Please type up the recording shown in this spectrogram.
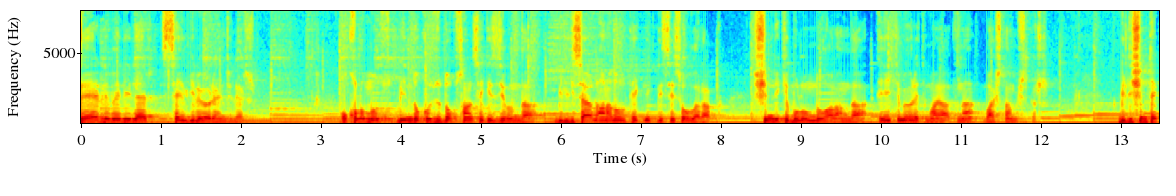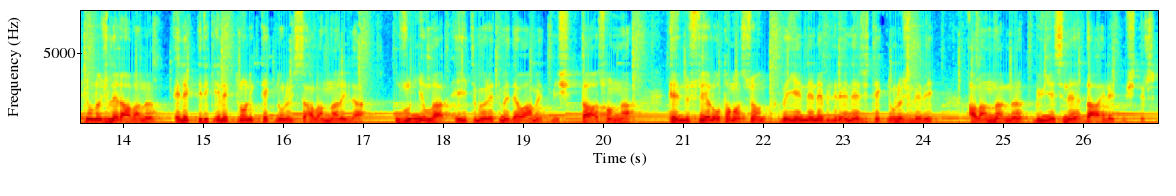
Değerli veliler, sevgili öğrenciler. Okulumuz 1998 yılında Bilgisayarlı Anadolu Teknik Lisesi olarak şimdiki bulunduğu alanda eğitim öğretim hayatına başlamıştır. Bilişim teknolojileri alanı, elektrik elektronik teknolojisi alanlarıyla uzun yıllar eğitim öğretime devam etmiş, daha sonra endüstriyel otomasyon ve yenilenebilir enerji teknolojileri alanlarını bünyesine dahil etmiştir.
